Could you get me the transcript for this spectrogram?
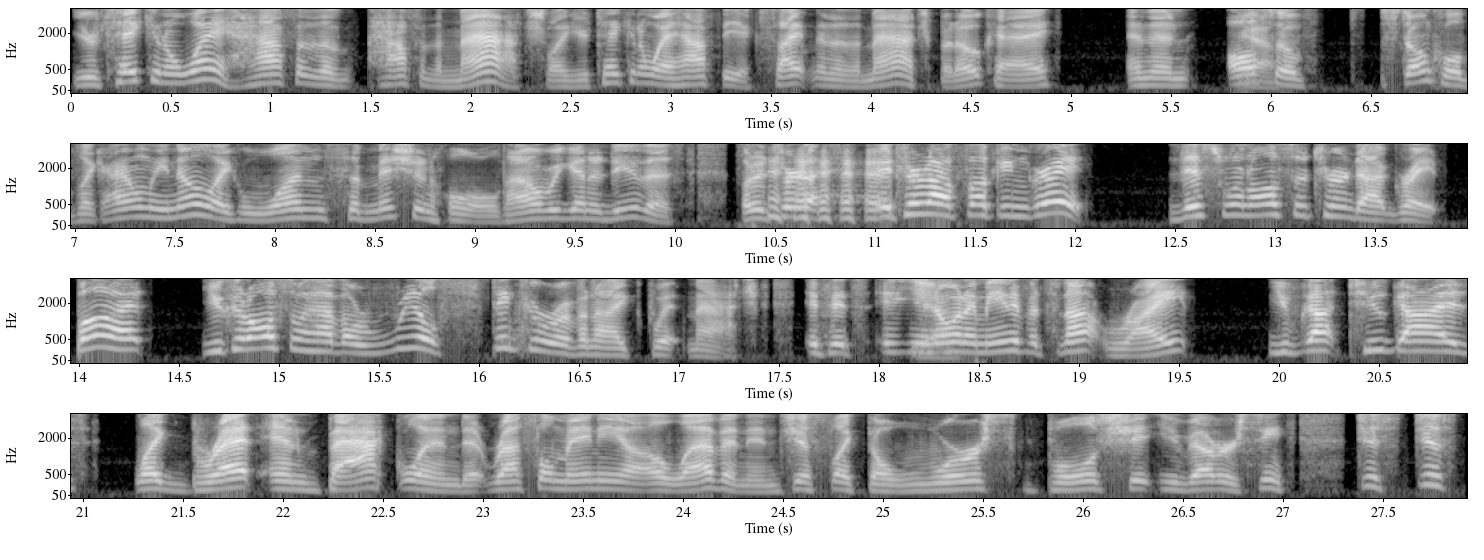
you're taking away half of the half of the match. Like you're taking away half the excitement of the match, but okay. And then also Stone Cold's like, I only know like one submission hold. How are we gonna do this? But it turned out it turned out fucking great. This one also turned out great. But you could also have a real stinker of an I quit match. If it's you Yeah. know what I mean? If it's not right, you've got two guys like Bret and Backlund at WrestleMania 11 and just like the worst bullshit you've ever seen. Just just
